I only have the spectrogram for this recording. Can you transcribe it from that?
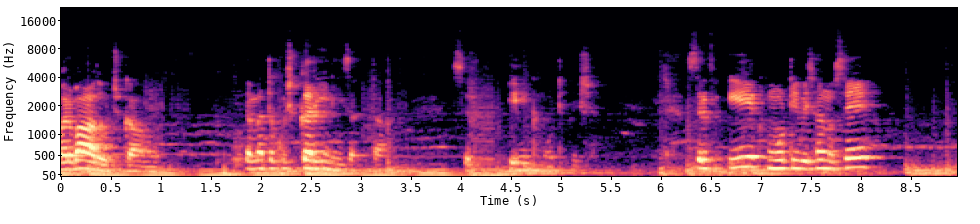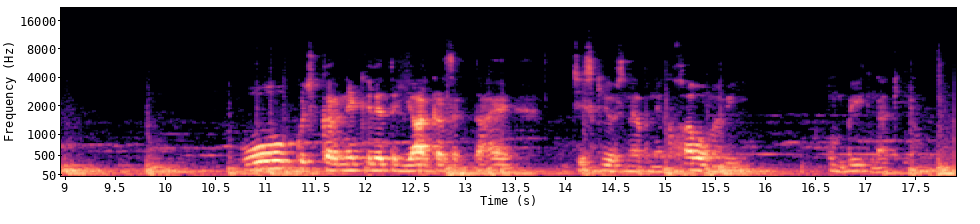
बर्बाद हो चुका हूँ। या मैं तो कुछ कर ही नहीं सकता। सिर्फ़ एक मोटिवेशन सिर्फ़ एक मोटिवेशन उसे वो कुछ करने के लिए तैयार कर सकता है, जिसकी उसने अपने ख्वाबों में भी उम्मीद ना की हो।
